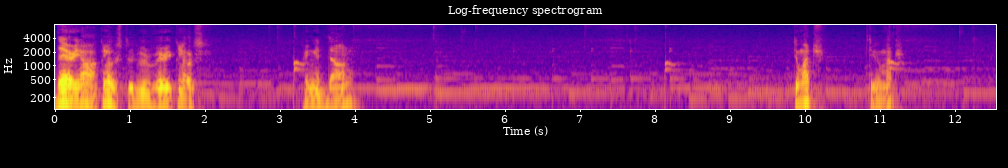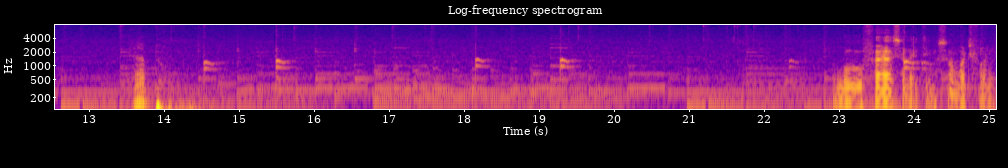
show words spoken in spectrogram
There, yeah, close, dude. We're very close. Bring it down. Too much? Too much? Yep. Whoa, fascinating. So much fun.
